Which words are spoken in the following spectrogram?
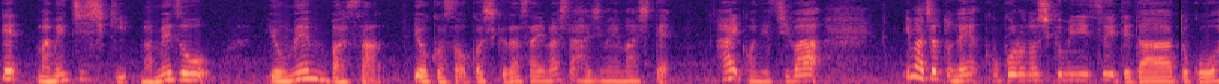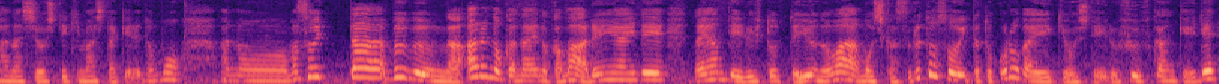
で豆知識豆蔵よめんばさんようこそお越しくださいました。はじめまして。はいこんにちは。今ちょっとね心の仕組みについてだーっとこうお話をしてきましたけれども、あのー、まあ、そういった部分があるのかないのか、まあ、恋愛で悩んでいる人っていうのはもしかするとそういったところが影響している夫婦関係で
